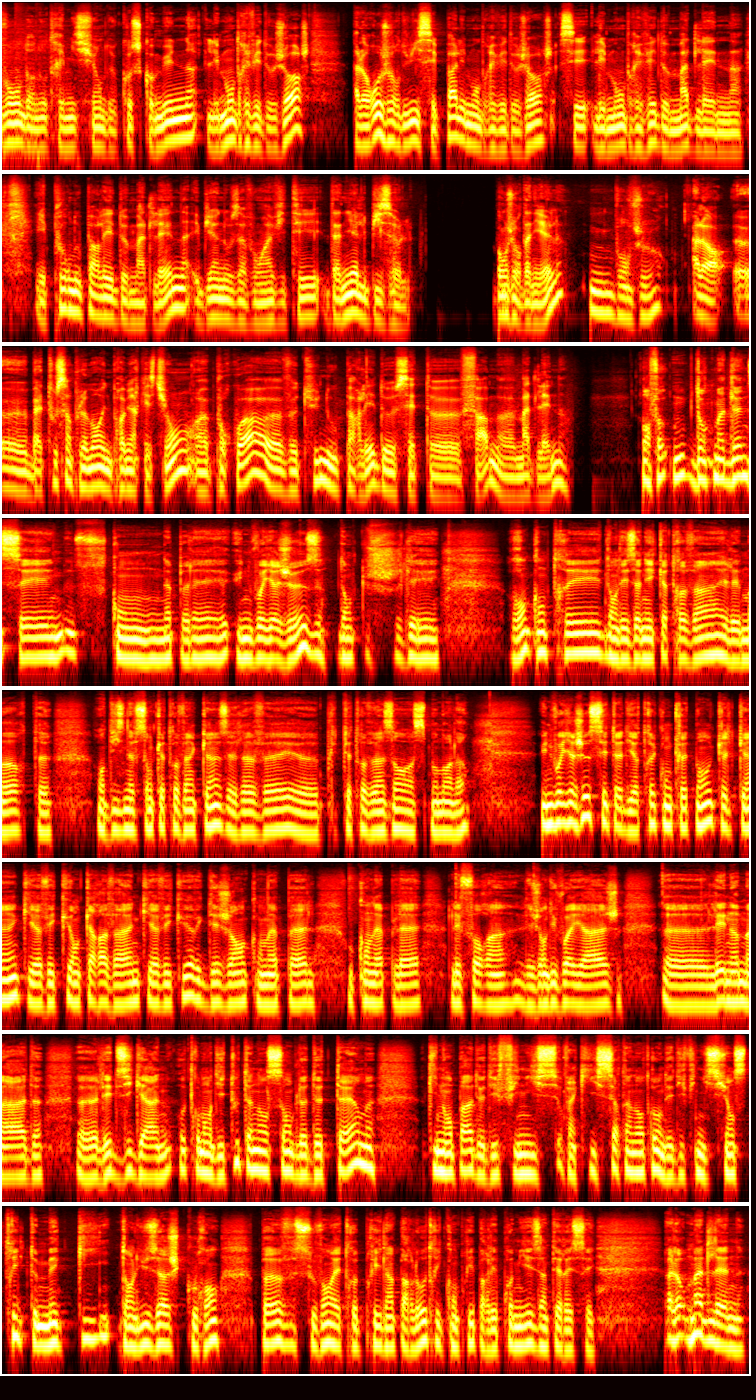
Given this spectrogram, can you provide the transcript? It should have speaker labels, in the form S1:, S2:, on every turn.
S1: Retrouvons dans notre émission de Cause Commune, Les Mondes Rêvés de Georges. Alors aujourd'hui, c'est pas les mondes rêvés de Georges, c'est les mondes rêvés de Madeleine. Et pour nous parler de Madeleine, eh bien, nous avons invité Daniel Bizel. Bonjour Daniel.
S2: Bonjour.
S1: Alors, euh, bah, tout simplement une première question. Euh, pourquoi euh, veux-tu nous parler de cette femme, Madeleine?
S2: Enfin, donc Madeleine, c'est ce qu'on appelait une voyageuse. Donc, je l'ai rencontrée dans les années 80. Elle est morte en 1995. Elle avait euh, plus de 80 ans à ce moment-là. Une voyageuse, c'est-à-dire très concrètement quelqu'un qui a vécu en caravane, qui a vécu avec des gens qu'on appelle ou qu'on appelait les forains, les gens du voyage, euh, les nomades, euh, les tziganes, autrement dit tout un ensemble de termes qui n'ont pas de définition, enfin qui certains d'entre eux ont des définitions strictes, mais qui, dans l'usage courant, peuvent souvent être pris l'un par l'autre, y compris par les premiers intéressés. Alors Madeleine,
